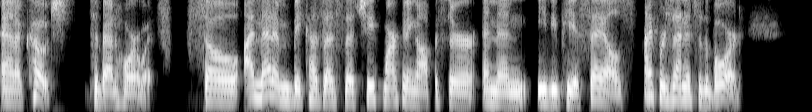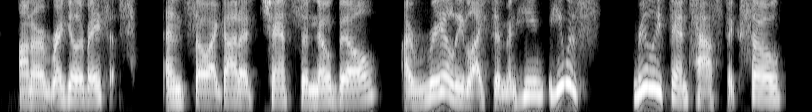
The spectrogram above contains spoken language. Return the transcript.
and a coach to Ben Horowitz. So I met him because as the chief marketing officer and then EVP of sales, I presented to the board on a regular basis. And so I got a chance to know Bill. I really liked him and he he was really fantastic. So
